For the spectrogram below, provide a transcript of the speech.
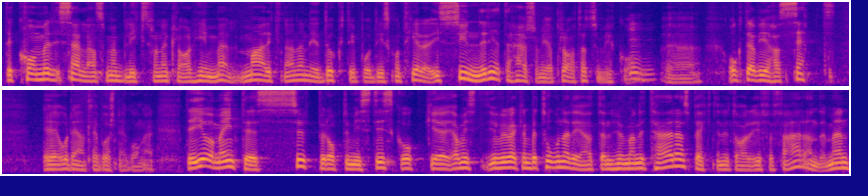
det kommer sällan som en blixt från en klar himmel. Marknaden är duktig på att diskontera I synnerhet det här som vi har pratat så mycket om. Mm. Eh, och där vi har sett ordentliga börsnedgångar. Det gör mig inte superoptimistisk. Och, eh, jag, vill, verkligen betona det, att den humanitära aspekten av det är förfärande. Men,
